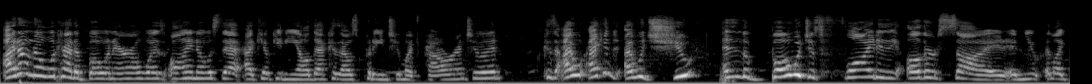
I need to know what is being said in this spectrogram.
I don't know what kind of bow and arrow was. All I know is that I kept getting yelled at because I was putting too much power into it. Because I, I can I would shoot and then the bow would just fly to the other side and you like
